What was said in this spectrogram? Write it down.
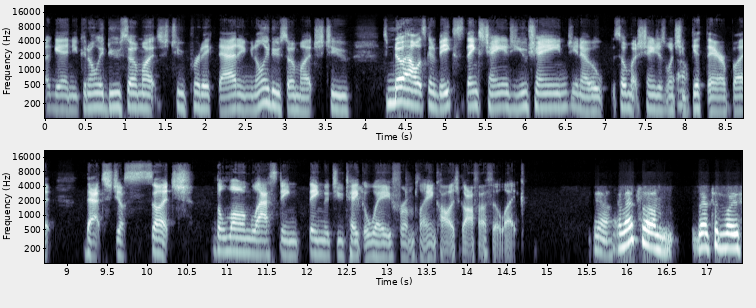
again you can only do so much to predict that and you can only do so much to to know how it's going to be because things change you change you know so much changes once you get there but that's just such the long lasting thing that you take away from playing college golf i feel like yeah and that's um that's advice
